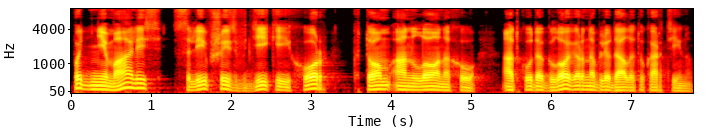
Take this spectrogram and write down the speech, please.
поднимались, слившись в дикий хор к том Анлонаху, откуда Гловер наблюдал эту картину.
